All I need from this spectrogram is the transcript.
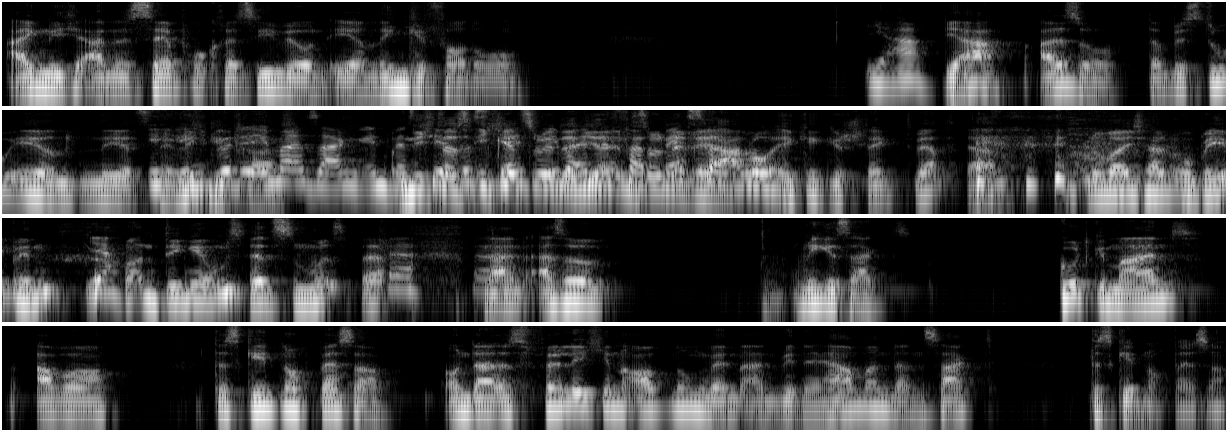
eigentlich eine sehr progressive und eher linke Forderung. Ja. Ja, also, da bist du eher ne, jetzt eine Ich, ich würde immer sagen, investiert Nicht, dass das ich Geld jetzt wieder hier in so eine. Realo-Ecke gesteckt werde, ja? nur weil ich halt OB bin Ja. und Dinge umsetzen muss. Ja? Nein, also wie gesagt, gut gemeint, aber das geht noch besser. Und da ist völlig in Ordnung, wenn ein Winne Hermann dann sagt, das geht noch besser.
